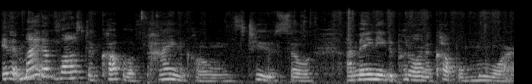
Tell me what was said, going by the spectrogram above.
And it might have lost a couple of pine cones too, so I may need to put on a couple more.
